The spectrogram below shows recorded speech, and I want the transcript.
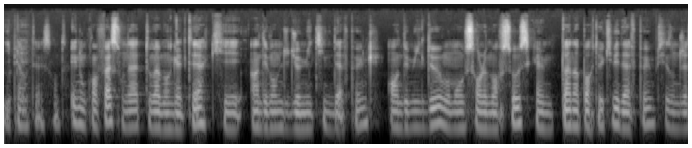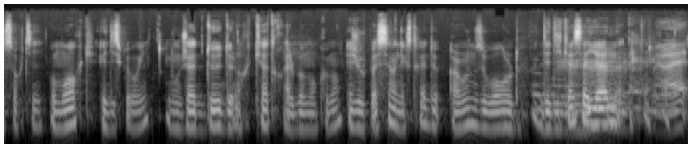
Hyper intéressante. Et donc en face, on a Thomas Bangalter, qui est un des membres du duo mythique Daft Punk. En 2002, au moment où sort le morceau, c'est quand même pas n'importe qui les Daft Punk, parce qu'ils ont déjà sorti Homework et Discovery. Donc déjà deux de leurs quatre albums en commun. Et je vais vous passer un extrait de Around the World, dédicace à Yann. Ouais.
